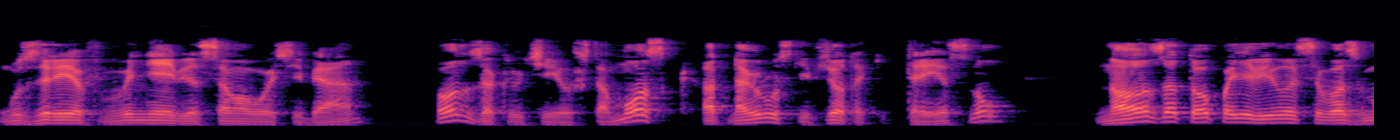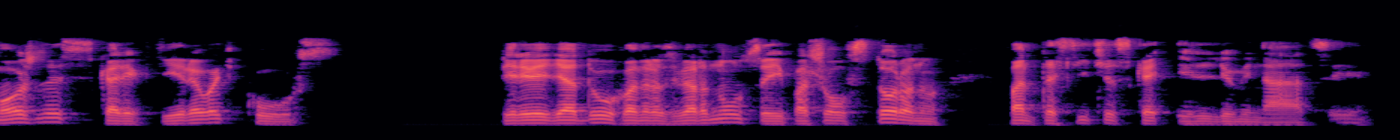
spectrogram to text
Узрев в небе самого себя, он заключил, что мозг от нагрузки все-таки треснул, но зато появилась возможность скорректировать курс. Переведя дух, он развернулся и пошел в сторону фантастической иллюминации.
